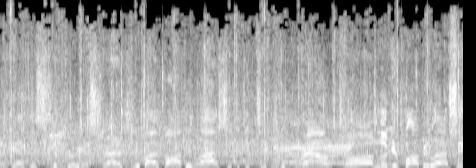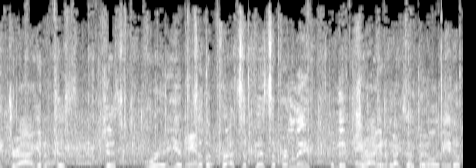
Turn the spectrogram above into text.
Again, this is a brilliant strategy by Bobby Lashley to continue to ground. Oh, look at Bobby Lashley dragging him, just just bringing him to the precipice of relief, and then dragging him back to the ability to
